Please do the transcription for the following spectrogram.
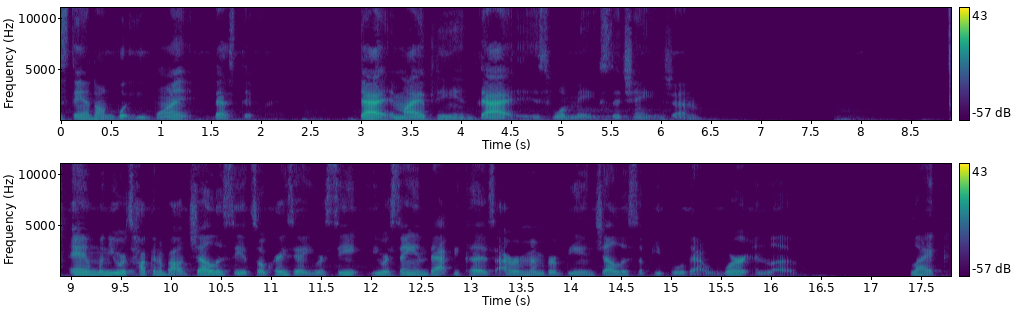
stand on what you want, that's different. That in my opinion, that is what makes the change. And and when you were talking about jealousy, it's so crazy that you were see you were saying that because I remember being jealous of people that were in love. Like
